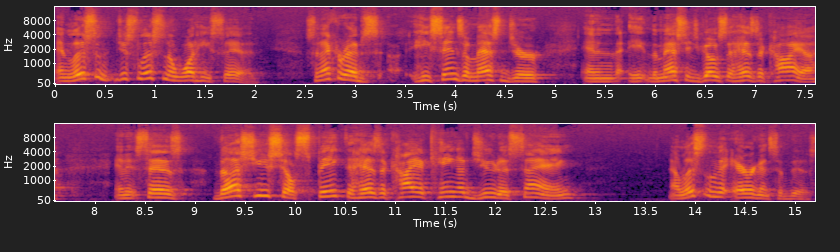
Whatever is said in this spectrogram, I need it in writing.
and listen just listen to what he said sennacherib's he sends a messenger, and the message goes to Hezekiah, and it says, Thus you shall speak to Hezekiah, king of Judah, saying, Now listen to the arrogance of this.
